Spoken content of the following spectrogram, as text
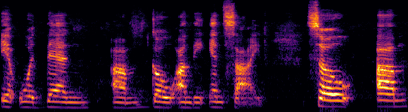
it would then um, go on the inside. So um,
